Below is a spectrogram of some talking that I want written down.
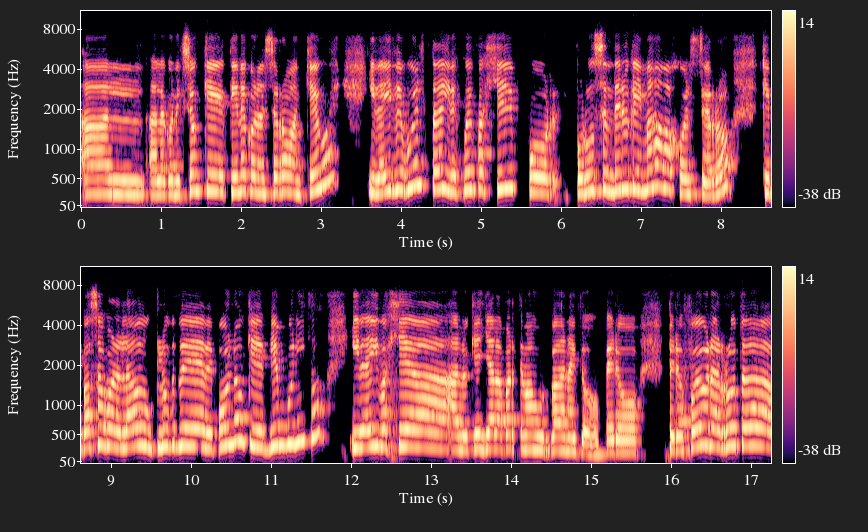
al- a la conexión que tiene con el Cerro Manquehue y de ahí de vuelta y después bajé por, por un sendero que hay más abajo del cerro, que pasa por al lado de un club de, de polo que es bien bonito y de ahí bajé a, a lo que es ya la parte más urbana y todo, pero, pero fue una ruta,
